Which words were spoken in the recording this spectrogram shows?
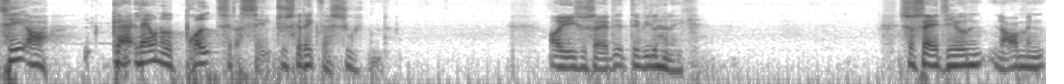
til at lave noget brød til dig selv. Du skal da ikke være sulten. Og Jesus sagde, det, det ville han ikke. Så sagde djævlen, Nå, men,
